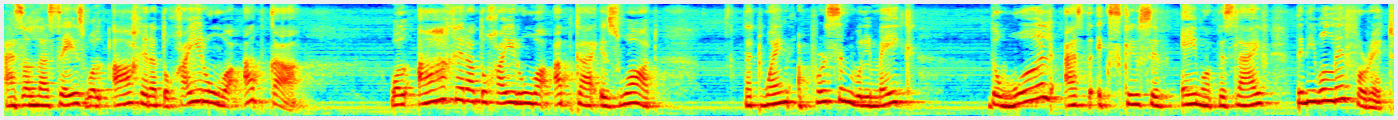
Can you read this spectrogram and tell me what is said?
as Allah says, Wal akhiratu khayrun wa abka. Wal akhiratu khayrun wa abka is what? That when a person will make the world as the exclusive aim of his life, then he will live for it.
